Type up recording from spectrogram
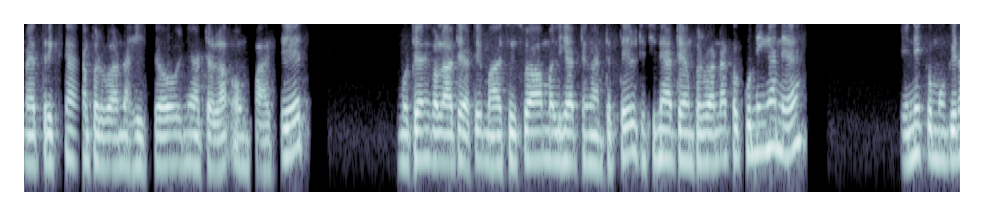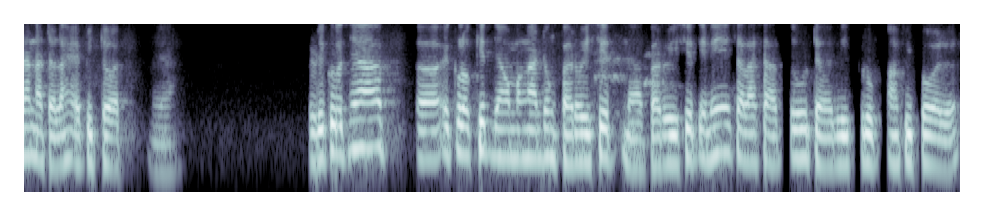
matriksnya berwarna hijau ini adalah ompasit. Kemudian kalau adik-adik mahasiswa melihat dengan detail, di sini ada yang berwarna kekuningan ya. Ini kemungkinan adalah epidot. Ya. Berikutnya uh, eklogit yang mengandung baroisit. Nah, baroisit ini salah satu dari grup amfibol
